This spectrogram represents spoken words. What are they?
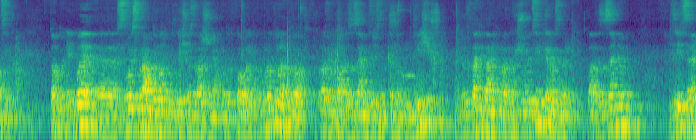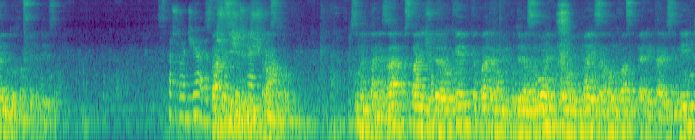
оцінка. Тобто, якби е, свою справу доводить публічне завершення податкова і прокуратура, то розмір плати за землю Тернопіль вдвічі. В результаті даної приватної грошової оцінки розмір плати за землю зріс середньому до 25%. З 1 червня, З 1 січня 2014 року. Наступне питання. За останні 4 роки КП Тернопіль будинок замовник отримав від мерії загалом 25 гектарів землі,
